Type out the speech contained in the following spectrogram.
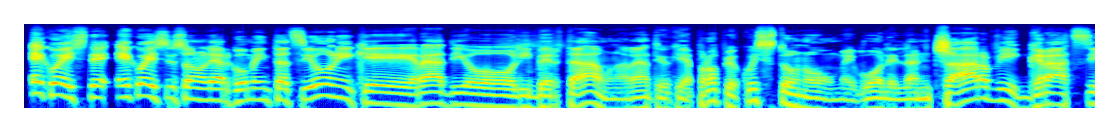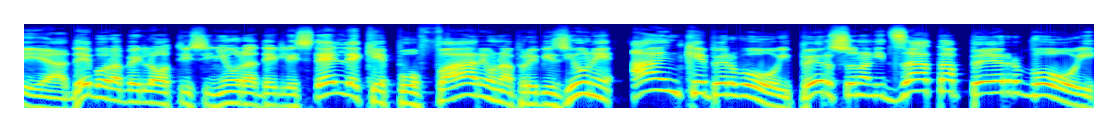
E queste, e queste, sono le argomentazioni che Radio Libertà, una radio che ha proprio questo nome, vuole lanciarvi grazie a Deborah Bellotti, signora delle stelle, che può fare una previsione anche per voi, personalizzata per voi.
